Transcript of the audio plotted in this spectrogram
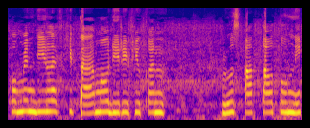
komen di live kita mau direviewkan blus atau tunik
